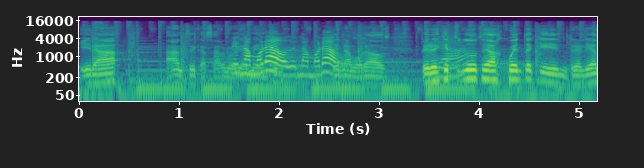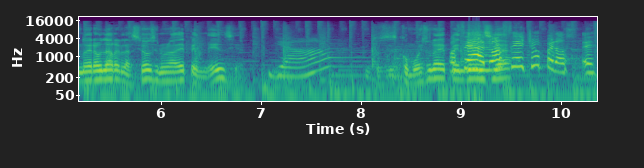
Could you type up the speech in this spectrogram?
Era antes de casarme. De enamorados, de enamorados. De enamorados. Pero es que tú no te das cuenta que en realidad no era una relación, sino una dependencia. Ya. Entonces, como es una dependencia... O sea, lo has hecho, pero es,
